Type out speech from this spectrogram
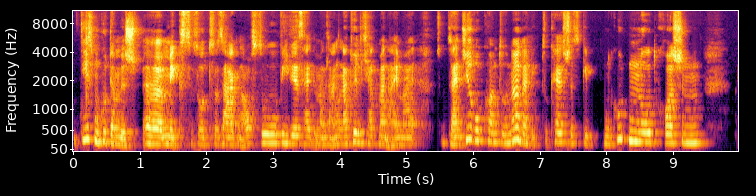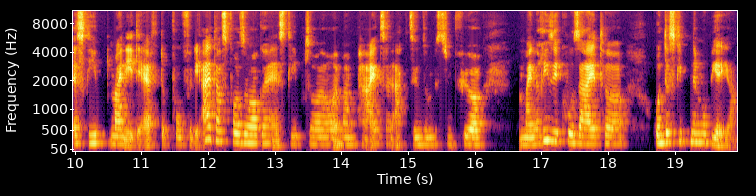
Die ist ein guter Misch, äh, Mix sozusagen, auch so, wie wir es halt immer sagen. Natürlich hat man einmal sein Girokonto, ne, da liegt so Cash, es gibt einen guten Notgroschen, es gibt mein ETF-Depot für die Altersvorsorge, es gibt so immer ein paar Einzelaktien so ein bisschen für meine Risikoseite und es gibt eine Immobilie.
